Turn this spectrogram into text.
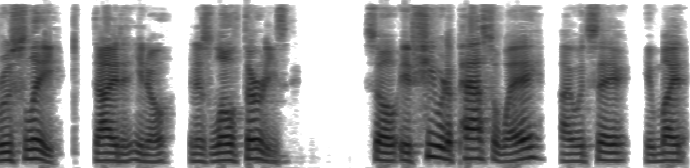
Bruce Lee, died, you know, in his low 30s. Mm. So if she were to pass away, I would say it might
